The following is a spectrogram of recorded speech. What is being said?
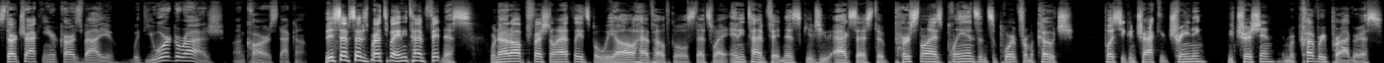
Start tracking your car's value with your garage on Cars.com. This episode is brought to you by Anytime Fitness. We're not all professional athletes, but we all have health goals. That's why Anytime Fitness gives you access to personalized plans and support from a coach. Plus, you can track your training, nutrition, and recovery progress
